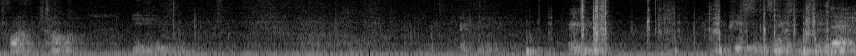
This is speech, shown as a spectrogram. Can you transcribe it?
for at vi kommer i himlen. I pisteteksten i dag,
